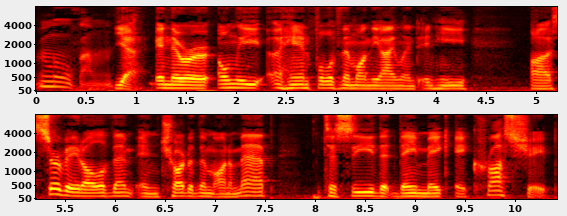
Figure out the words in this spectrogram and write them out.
move them. Yeah, and there were only a handful of them on the island, and he uh, surveyed all of them and charted them on a map to see that they make a cross shape.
